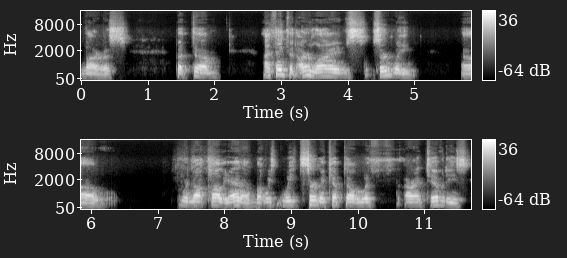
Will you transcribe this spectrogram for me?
virus. But um, I think that our lives certainly uh, were not Pollyanna, but we, we certainly kept on with our activities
